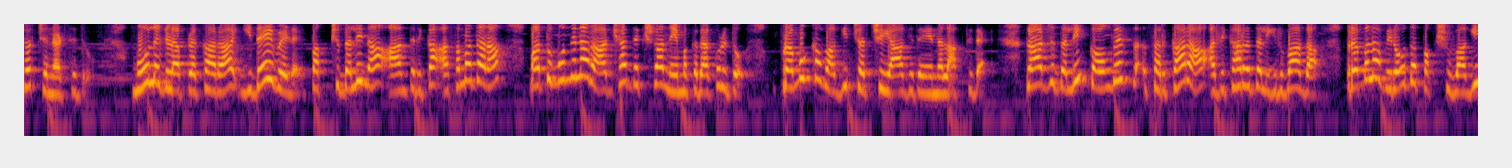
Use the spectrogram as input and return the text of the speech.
ಚರ್ಚೆ ನಡೆಸಿದ್ರು. ಮೂಲಗಳ ಪ್ರಕಾರ ಇದೇ ವೇಳೆ ಪಕ್ಷದಲ್ಲಿನ ಆಂತರಿಕ ಅಸಮಾಧಾನ ಮತ್ತು ಮುಂದಿನ ರಾಜ್ಯಾಧ್ಯಕ್ಷರ ನೇಮಕದ ಕುರಿತು ಪ್ರಮುಖವಾಗಿ ಚರ್ಚೆಯಾಗಿದೆ ಎನ್ನಲಾಗ್ತಿದೆ. ರಾಜ್ಯದಲ್ಲಿ ಕಾಂಗ್ರೆಸ್ ಸರ್ಕಾರ ಅಧಿಕಾರದಲ್ಲಿ ಇರುವಾಗ ಪ್ರಬಲ ವಿರೋಧ ಪಕ್ಷವಾಗಿ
